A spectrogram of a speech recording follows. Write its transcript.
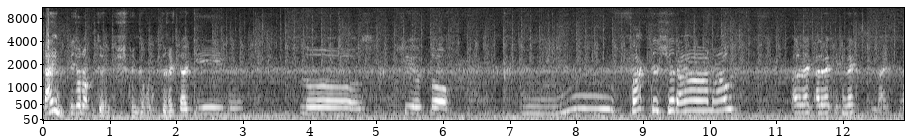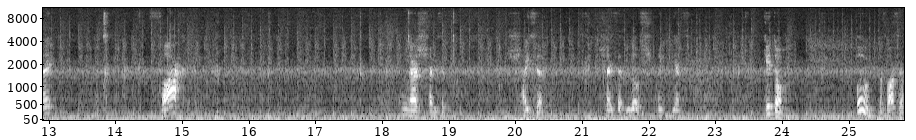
Nein, nicht auch noch. Ich springe aber noch direkt dagegen. Los. Hier doch. Uh, fuck this shit, I'm out. Alle weg, alle weg, ich bin weg. Nein, nein. Fuck. Na, scheiße. Scheiße. Scheiße, los, spring jetzt. Geht doch. Oh, das war's ja.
